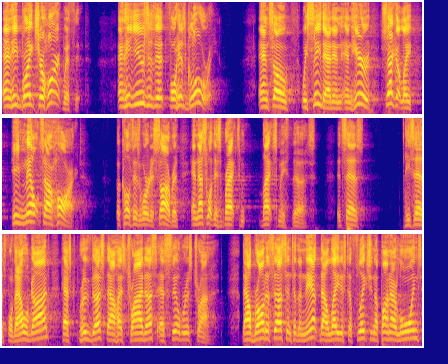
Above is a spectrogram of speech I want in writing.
and He breaks your heart with it, and He uses it for His glory. And so we see that. And, and here, secondly, He melts our heart because His word is sovereign. And that's what this blacksmith does. It says, He says, For thou, O God, hast proved us, thou hast tried us as silver is tried. Thou broughtest us into the net, thou laidest affliction upon our loins,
